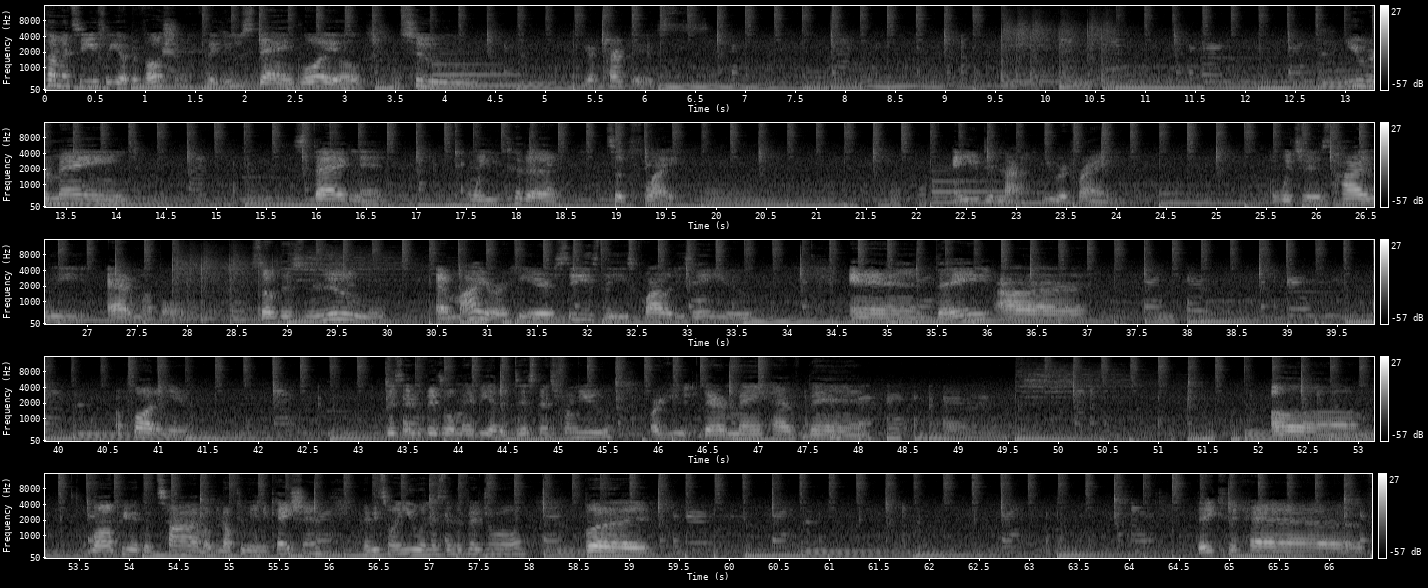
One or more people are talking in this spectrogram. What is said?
coming to you for your devotion, for you staying loyal to your purpose. You remained stagnant when you could have took flight. And you did not. You refrained which is highly admirable. So this new admirer here sees these qualities in you and they are applauding you. This individual may be at a distance from you or you there may have been a long period of time of no communication between you and this individual, but they could have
